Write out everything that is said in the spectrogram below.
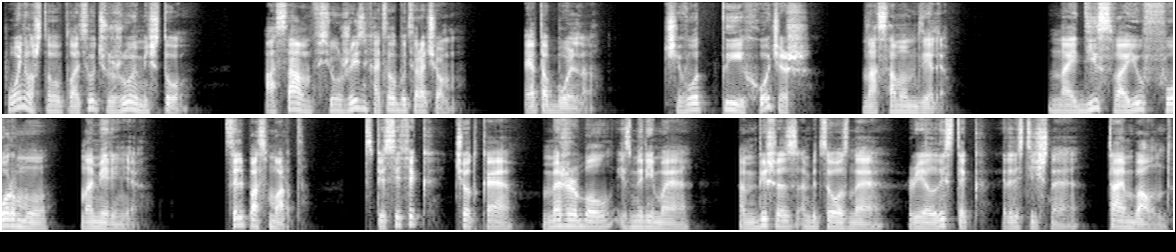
Понял, что воплотил чужую мечту. А сам всю жизнь хотел быть врачом. Это больно. Чего ты хочешь на самом деле? Найди свою форму намерения. Цель по SMART. Specific – четкая, measurable – измеримая, ambitious – амбициозная, realistic – реалистичная, time-bound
